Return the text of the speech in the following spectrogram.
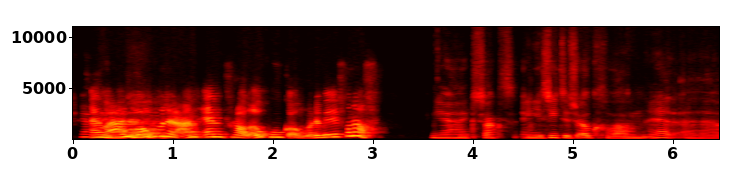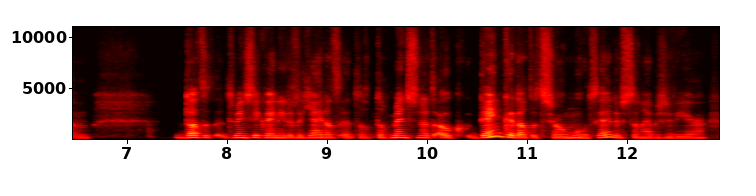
Ja, en waar, hoe komen we eraan? En vooral ook, hoe komen we er weer vanaf? Ja, exact. En je ziet dus ook gewoon hè, um, dat, het, tenminste, ik weet niet of jij dat, dat, dat mensen het ook denken dat het zo moet. Hè? Dus dan hebben ze weer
